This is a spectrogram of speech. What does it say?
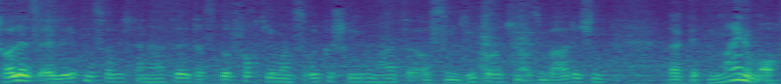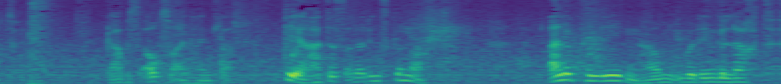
tolles Erlebnis, was ich dann hatte, dass sofort jemand zurückgeschrieben hatte aus dem Süddeutschen, aus dem Badischen, sagte, in meinem Ort gab es auch so einen Händler. Der hat das allerdings gemacht. Alle Kollegen haben über den gelacht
